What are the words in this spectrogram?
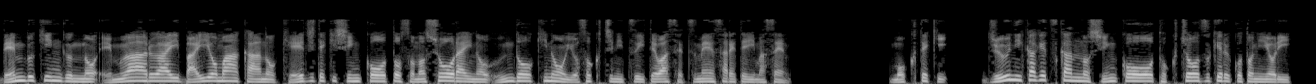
伝部筋群の MRI バイオマーカーの刑事的進行とその将来の運動機能予測値については説明されていません。目的、12ヶ月間の進行を特徴づけることにより、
